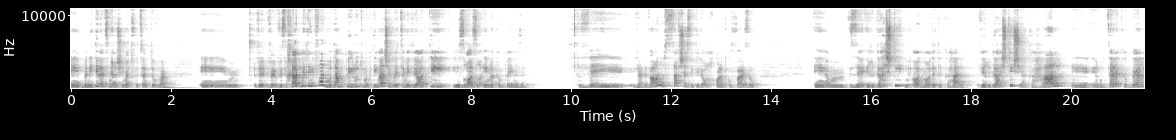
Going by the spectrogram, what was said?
אה, בניתי לעצמי רשימת תפוצה טובה. אה, וזה חלק בלתי נפרד מאותה פעילות מקדימה שבעצם הביאה אותי לזרוע זרעים לקמפיין הזה. והדבר הנוסף שעשיתי לאורך כל התקופה הזו זה הרגשתי מאוד מאוד את הקהל והרגשתי שהקהל אה, אה, רוצה לקבל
